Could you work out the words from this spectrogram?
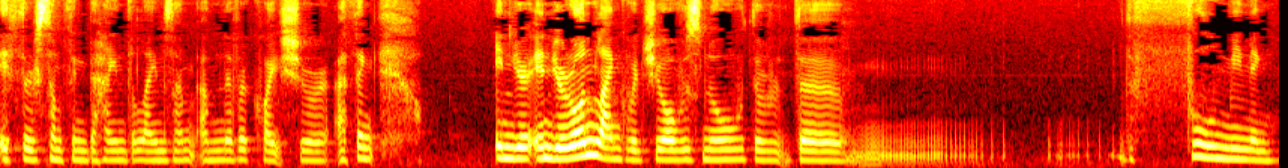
if there's something behind the lines, I'm, I'm never quite sure. I think in your in your own language, you always know the the the full meaning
